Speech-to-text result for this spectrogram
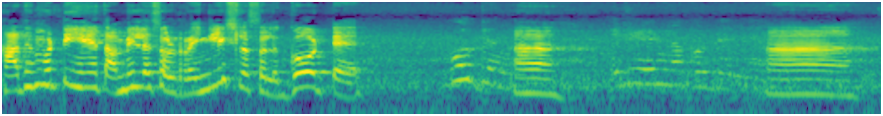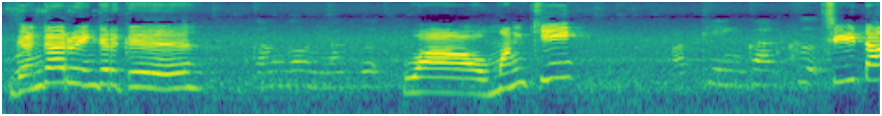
அதை மட்டும் ஏன் தமிழில் சொல்கிற இங்கிலீஷில் சொல்லு. கோட்டு கூடு ஆ. ஆ. கங்காரு எங்கே இருக்கு? கங்கா உனக்கு wow monkey cheetah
